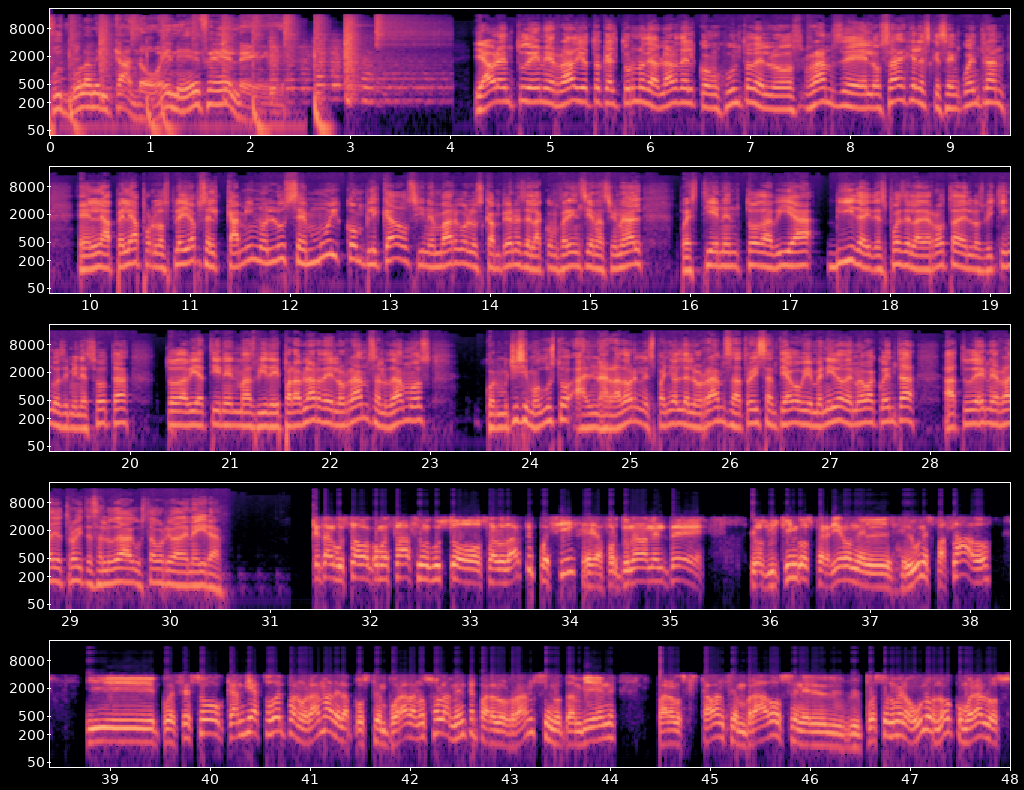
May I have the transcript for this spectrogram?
Fútbol americano, NFL. Y ahora en tu DN Radio toca el turno de hablar del conjunto de los Rams de Los Ángeles que se encuentran en la pelea por los playoffs. El camino luce muy complicado, sin embargo los campeones de la conferencia nacional pues tienen todavía vida y después de la derrota de los vikingos de Minnesota todavía tienen más vida. Y para hablar de los Rams saludamos con muchísimo gusto al narrador en español de los Rams, a Troy Santiago. Bienvenido de nueva cuenta a tu DN Radio Troy. Te saluda Gustavo Rivadeneira. ¿Qué tal, Gustavo? ¿Cómo estás? Un gusto saludarte. Pues sí, eh, afortunadamente los vikingos perdieron el, el, lunes pasado y pues eso cambia todo el panorama de la postemporada, no solamente para los Rams, sino también para los que estaban sembrados en el puesto número uno, ¿no? Como eran los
